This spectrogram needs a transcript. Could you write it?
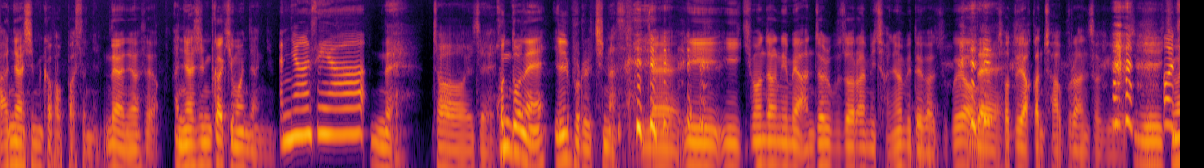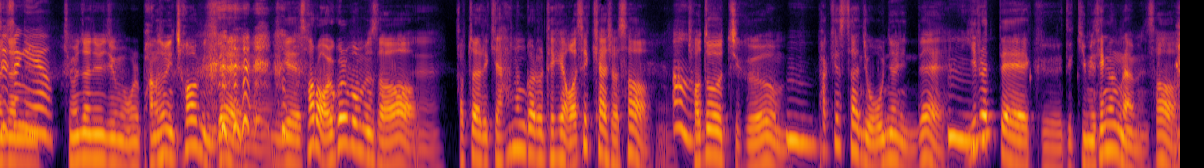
자 안녕하십니까 박 박사님. 네, 안녕하세요. 안녕하십니까 김 원장님. 안녕하세요. 네. 저 이제 혼돈의 일부를 지나서 네, 이, 이 김 원장님의 안절부절함이 전염이 돼가지고요. 네. 저도 약간 좌불안석이에요. 이 어, 김 원장님, 죄송해요. 김 원장님 지금 오늘 방송이 처음인데 네. 이게 서로 얼굴 보면서 네. 갑자기 이렇게 하는 거를 되게 어색해하셔서 어. 저도 지금 음. 팟캐스트 한 지 5년인데 음. 1회 때 그 느낌이 생각나면서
